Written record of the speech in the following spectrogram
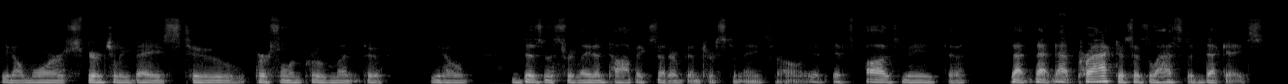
you know more spiritually based to personal improvement to you know business related topics that are of interest to me. So it, it's caused me to that that that practice has lasted decades,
